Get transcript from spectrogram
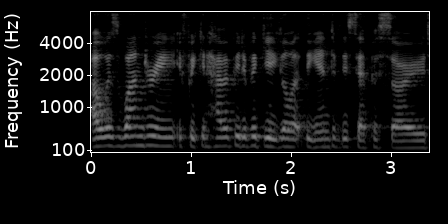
I was wondering if we can have a bit of a giggle at the end of this episode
